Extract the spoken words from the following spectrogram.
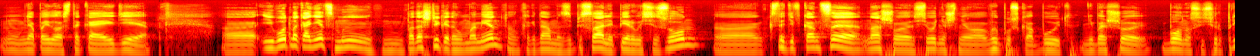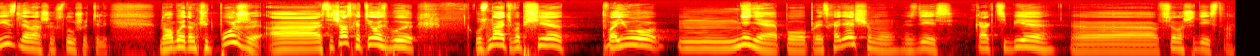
ну, у меня появилась такая идея. А, и вот, наконец, мы подошли к этому моменту, когда мы записали первый сезон. А, кстати, в конце нашего сегодняшнего выпуска будет небольшой бонус и сюрприз для наших слушателей, но об этом чуть позже. А сейчас хотелось бы узнать вообще твое мнение по происходящему здесь. Как тебе э, все наше действие?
